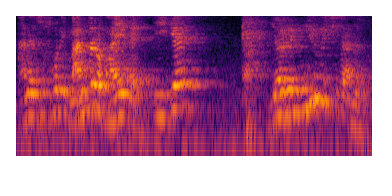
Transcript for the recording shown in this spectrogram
안에서 소리 만들어 봐야 돼. 이게 여름 이웃이라는 거.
